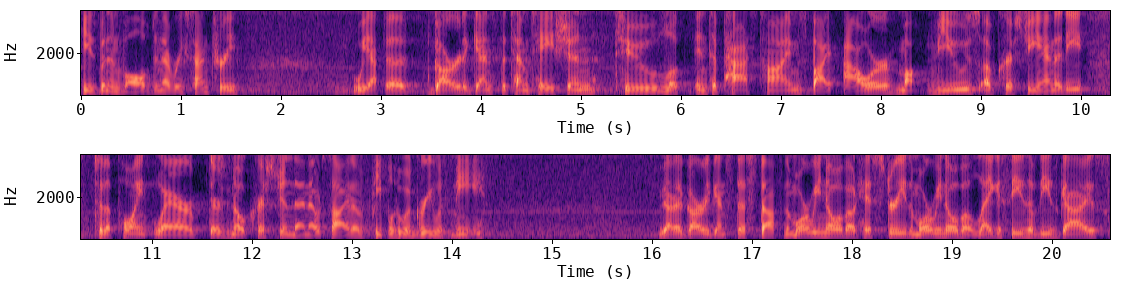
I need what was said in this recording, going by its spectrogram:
He's been involved in every century. We have to guard against the temptation to look into past times by our views of Christianity to the point where there's no Christian then outside of people who agree with me. We got to guard against this stuff. The more we know about history, the more we know about legacies of these guys,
